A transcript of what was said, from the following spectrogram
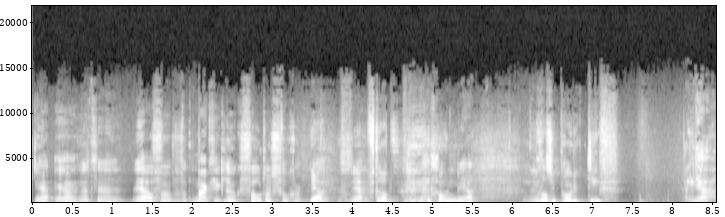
Ja, ja, dat, eh, ja, of eh, wat maakte ik leuke foto's vroeger. Ja, Ja. of dat. Gewoon, ja. Dat was ik productief. Ja.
